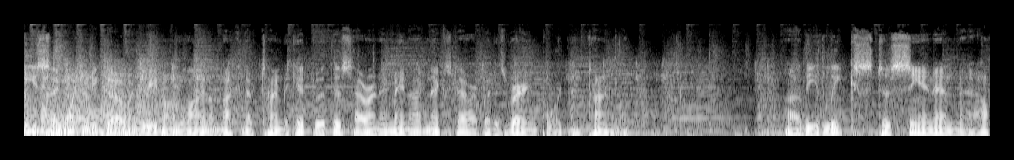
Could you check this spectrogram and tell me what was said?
Piece I want you to go and read online. I'm not going to have time to get to it this hour, and I may not next hour, but it's very important, timely. Uh, the leaks to CNN now,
